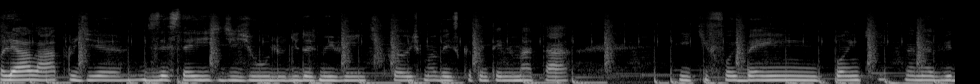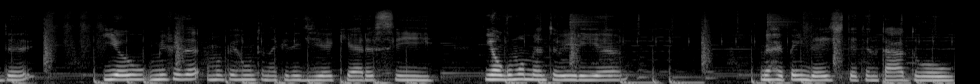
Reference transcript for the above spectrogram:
olhar lá pro dia 16 de julho de 2020, que foi a última vez que eu tentei me matar e que foi bem punk na minha vida. E eu me fiz uma pergunta naquele dia que era se em algum momento eu iria me arrepender de ter tentado ou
